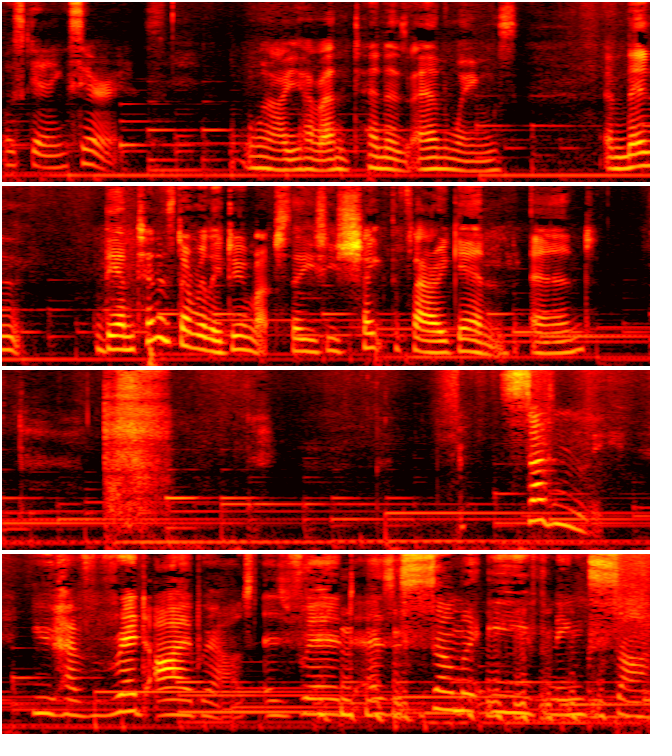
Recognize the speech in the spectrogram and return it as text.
was getting serious. wow, you have antennas and wings, and then the antennas don't really do much. So you shake the flower again, and Suddenly, you have red eyebrows, as red as a summer evening sun.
